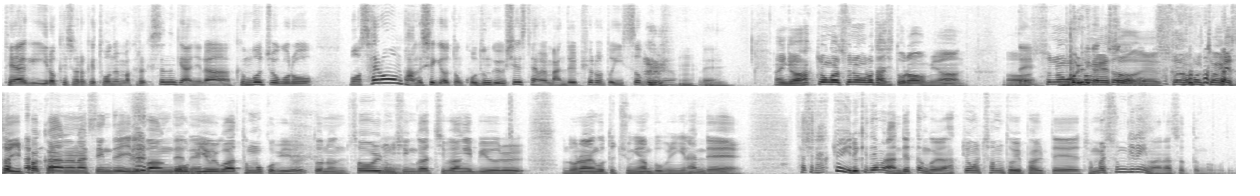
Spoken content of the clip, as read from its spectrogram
대학이 이렇게 저렇게 돈을 막 그렇게 쓰는 게 아니라 근본적으로 뭐 새로운 방식의 어떤 고등교육 시스템을 만들 필요도 있어 보여요. 네. 아니, 그러니까 학종과 수능으로 다시 돌아오면 어, 네. 수능을 갔죠, 통해서 너무. 예, 수능을 통해서 입학하는 학생들의 일반고 네네. 음. 비율과 특목고 비율 또는 서울 중심과 지방의 비율을 논하는 것도 중요한 부분이긴 한데 사실 학종이 이렇게 되면 안 됐던 거예요. 학종을 처음 도입할 때 정말 순기능이 많았었던 거거든요.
